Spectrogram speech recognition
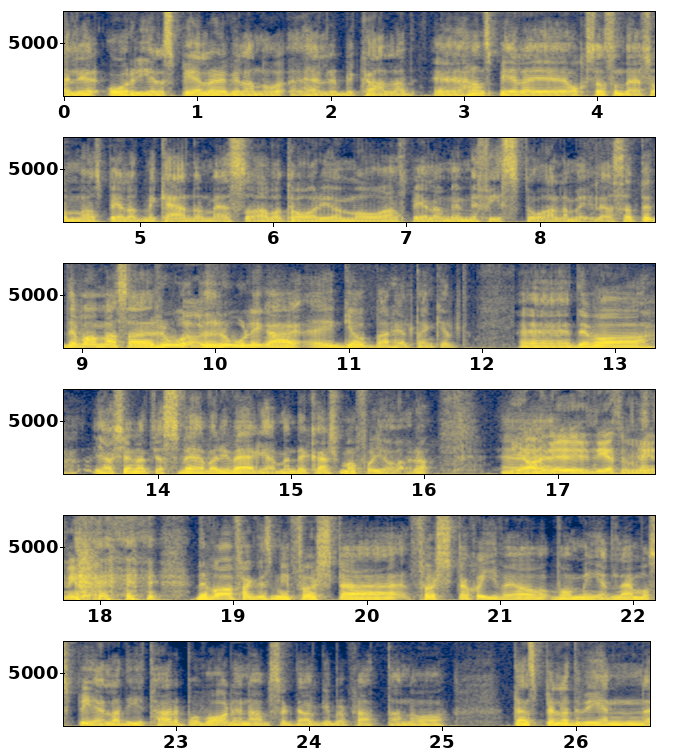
eller orgelspelare vill han nog hellre bli kallad. Eh, han spelar ju också sån där som har spelat med Candlemass och Avatarium och han spelar med Mephisto och alla möjliga. Så det, det var en massa ro, Ja, roliga eh, gubbar helt enkelt. Eh, det var, jag känner att jag svävar iväg här men det kanske man får göra. Eh, ja det är ju det som är meningen. det var faktiskt min första, första skiva jag var medlem och spelade gitarr på var den Abstract Algebra-plattan. Och den spelade vi en eh,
